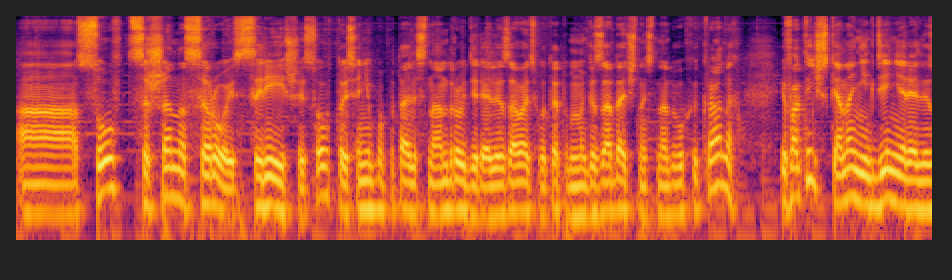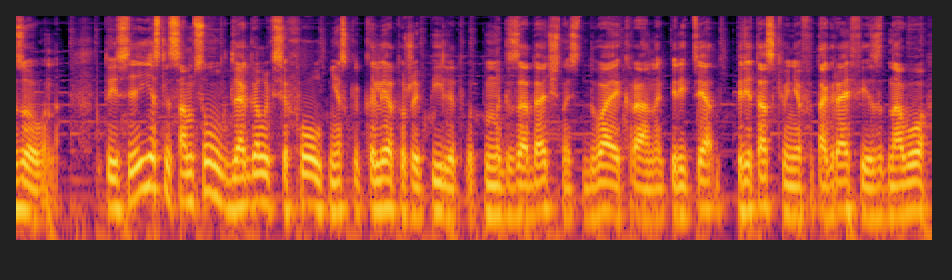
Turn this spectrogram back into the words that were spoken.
А софт совершенно сырой, сырейший софт. То есть, они попытались на андроиде реализовать вот эту многозадачность на двух экранах. И фактически она нигде не реализована. То есть, если Samsung для Galaxy Fold несколько лет уже пилит вот многозадачность, два экрана, перетаскивание фотографий из одного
